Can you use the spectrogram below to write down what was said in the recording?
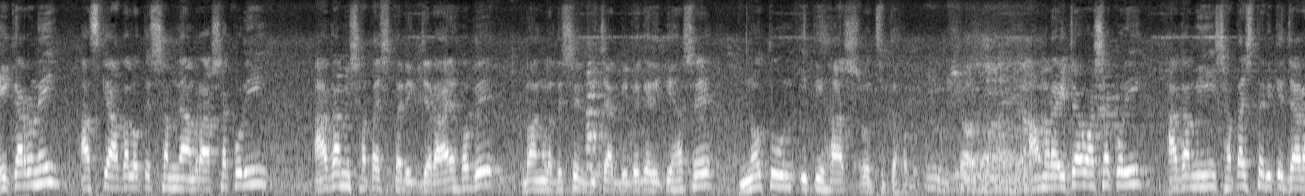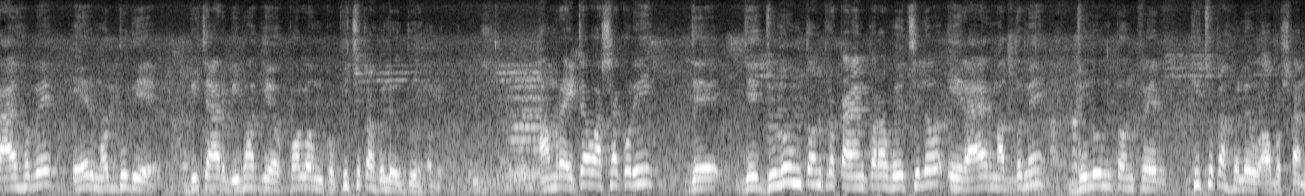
এই কারণেই আজকে আদালতের সামনে আমরা আশা করি আগামী সাতাশ তারিখ যে রায় হবে, বাংলাদেশের বিচার বিবেকের ইতিহাসে নতুন ইতিহাস রচিত হবে। আমরা এটাও আশা করি আগামী সাতাশ তারিখে যা রায় হবে, এর মধ্য দিয়ে বিচার বিভাগীয় কলঙ্ক কিছুটা হলেও দূর হবে। আমরা এটাও আশা করি যে যে জুলুমতন্ত্র কায়েম করা হয়েছিল, এই রায়ের মাধ্যমে জুলুমতন্ত্রের কিছুটা হলেও অবসান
